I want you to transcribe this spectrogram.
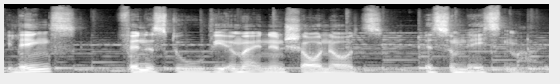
Die Links findest du wie immer in den Show Notes. Bis zum nächsten Mal.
